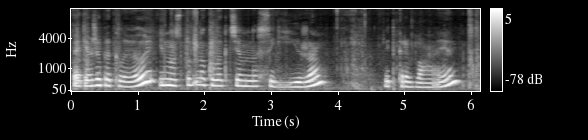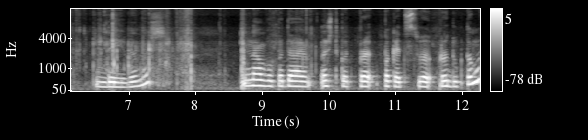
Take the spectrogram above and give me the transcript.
Так, я вже приклеїла. І наступна колекція в нас їжа. Відкриваємо, дивимось. Нам випадає ось такий пакет з продуктами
